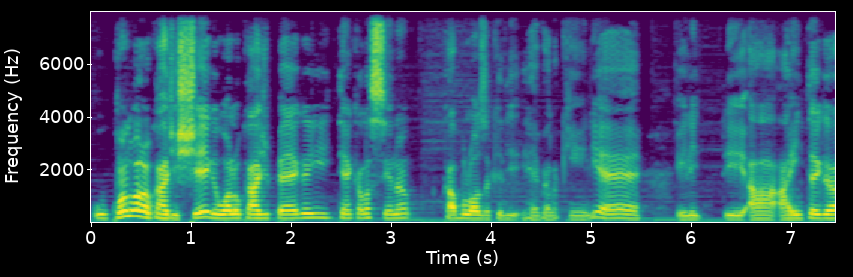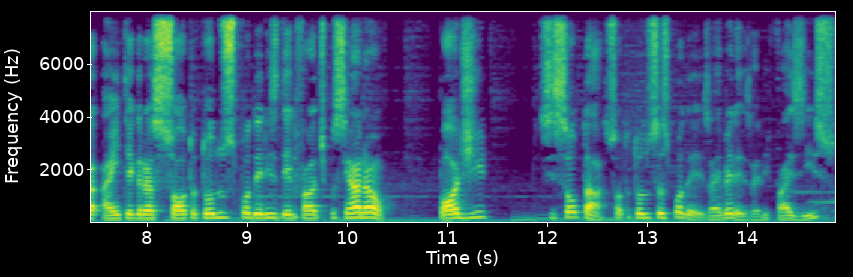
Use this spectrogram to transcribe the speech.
o, quando o Alucard chega, o Alucard pega e tem aquela cena cabulosa que ele revela quem ele é. Ele, a, a, íntegra, a íntegra solta todos os poderes dele, fala tipo assim: ah, não, pode se soltar, solta todos os seus poderes. Aí beleza, ele faz isso,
